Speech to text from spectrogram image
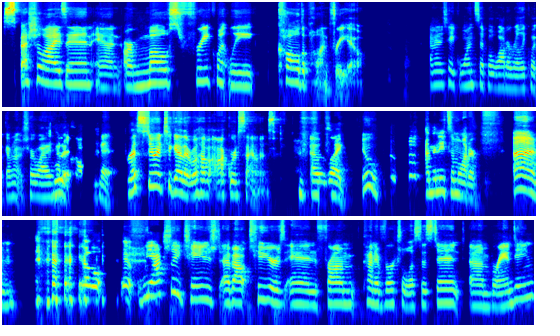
specialize in and are most frequently called upon for you? I'm going to take one sip of water really quick. I'm not sure why I had it. Let's do it together. We'll have awkward silence. I was like, ooh, I'm going to need some water. Um, so it, we actually changed about two years in from kind of virtual assistant um, branding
